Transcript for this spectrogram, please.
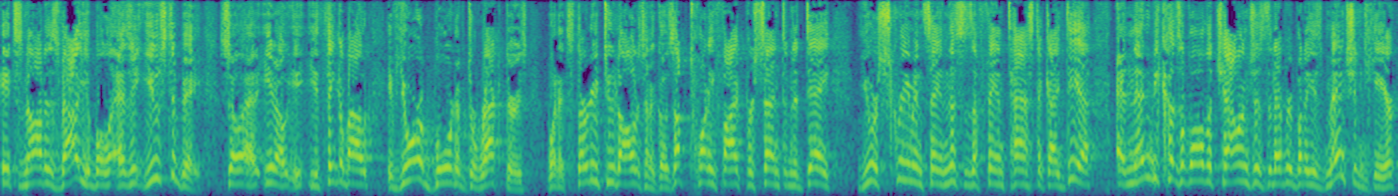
it's not as valuable as it used to be. So uh, you know, you think about if you're a board of directors when it's thirty-two dollars and it goes up twenty-five percent in a day, you're screaming saying this is a fantastic idea, and then because of all the challenges that everybody has mentioned here,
